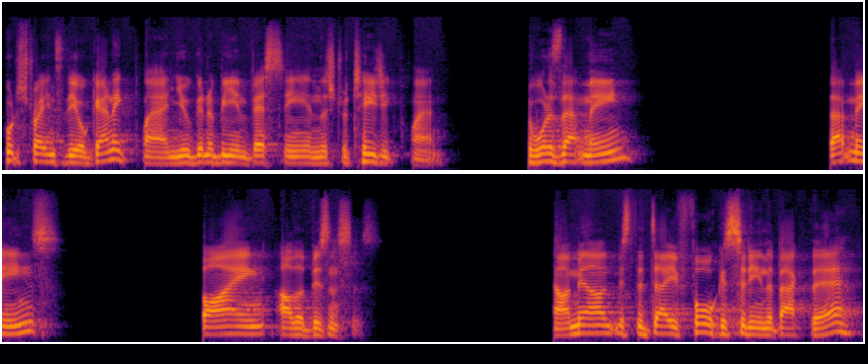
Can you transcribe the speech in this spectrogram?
put straight into the organic plan. You're going to be investing in the strategic plan. So, what does that mean? That means buying other businesses. Now, I mean, uh, Mr. Dave Falk is sitting in the back there,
